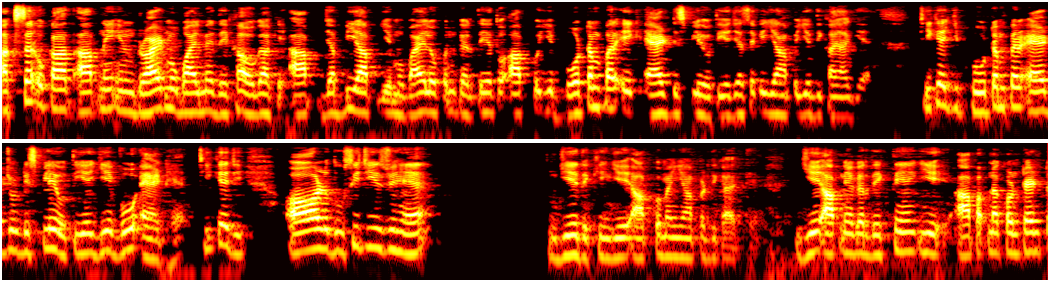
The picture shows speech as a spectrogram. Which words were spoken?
अक्सर अवकात आपने एंड्रॉयड मोबाइल में देखा होगा कि आप जब भी आप ये मोबाइल ओपन करते हैं तो आपको ये बॉटम पर एक एड डिस्प्ले होती है, जैसे कि यहाँ पे ये दिखाया गया है। ठीक है, ये बॉटम पर एड जो डिस्प्ले होती है, ये वो एड है। ठीक है जी? और दूसरी चीज़ जो है ये देखें ये आपको मैं यहाँ पर दिखाए थे। ये आपने अगर देखते हैं, ये आप अपना कंटेंट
